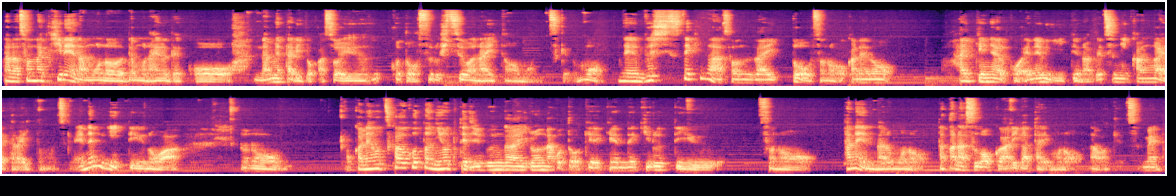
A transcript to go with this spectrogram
ただそんな綺麗なものでもないので、こう、舐めたりとかそういうことをする必要はないとは思うんですけども、で、物質的な存在とそのお金の背景にあるこうエネルギーっていうのは別に考えたらいいと思うんですけど、エネルギーっていうのは、あの、お金を使うことによって自分がいろんなことを経験できるっていう、その、種になるもの、だからすごくありがたいものなわけですね。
